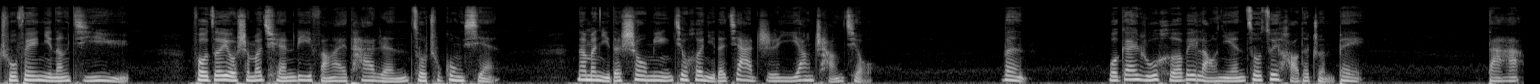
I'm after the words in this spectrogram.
除非你能给予，否则有什么权利妨碍他人做出贡献？那么你的寿命就和你的价值一样长久。问：我该如何为老年做最好的准备？答：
